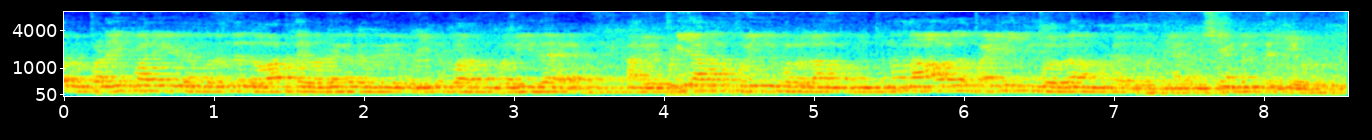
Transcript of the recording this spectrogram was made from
ஒரு படைப்பாளியிடமிருந்து இந்த வார்த்தை வருகிறது அப்படின்னு பார்க்கும்போது இதை நாம் எப்படியாக புரிந்து கொள்ளலாம் அப்படின்னு சொன்னால் நாவலில் பயணிக்கும் போது தான் நமக்கு அதை பற்றியான விஷயங்கள் தெரிய வரும்.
